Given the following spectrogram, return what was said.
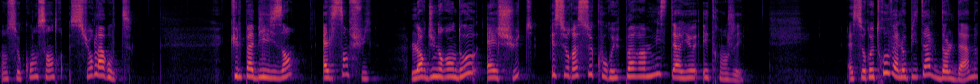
On se concentre sur la route. Culpabilisant, elle s'enfuit. Lors d'une rando, elle chute et sera secourue par un mystérieux étranger. Elle se retrouve à l'hôpital d'Oldham,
